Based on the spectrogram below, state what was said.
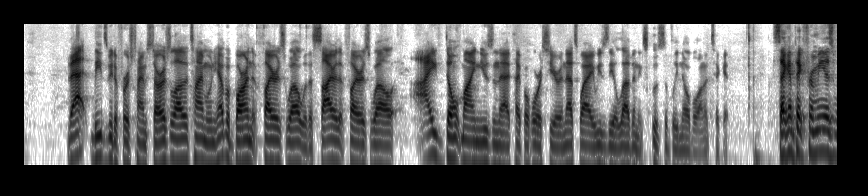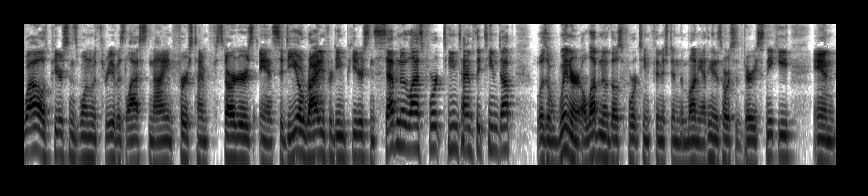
That leads me to first time stars a lot of the time. When you have a barn that fires well with a sire that fires well, I don't mind using that type of horse here. And that's why I use the 11 exclusively noble on a ticket. Second pick for me as well. Pederson's won with three of his last nine first time starters, and Cedillo riding for Dean Pederson. Seven of the last 14 times they teamed up was a winner. 11 of those 14 finished in the money. I think this horse is very sneaky, and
